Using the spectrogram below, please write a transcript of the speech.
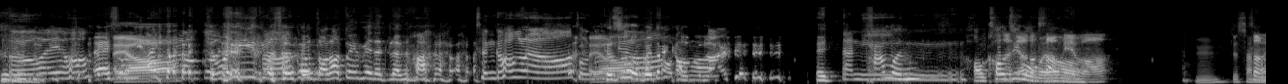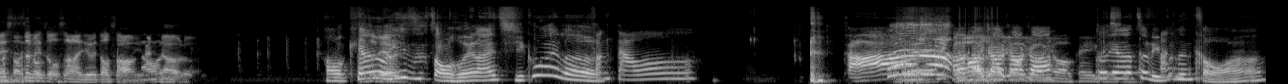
哎呦，哎，所以哎呦哎，什么第一个成功找到对面的人吗？成功了哦，可是我没带搞出来。哎，他们好靠近我们上面哦，吗？嗯，这上面这边走上来就会到上面。看到了，好看哦，一直走回来，奇怪了。放倒哦，卡，卡卡卡卡。对呀，这里不能走啊。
